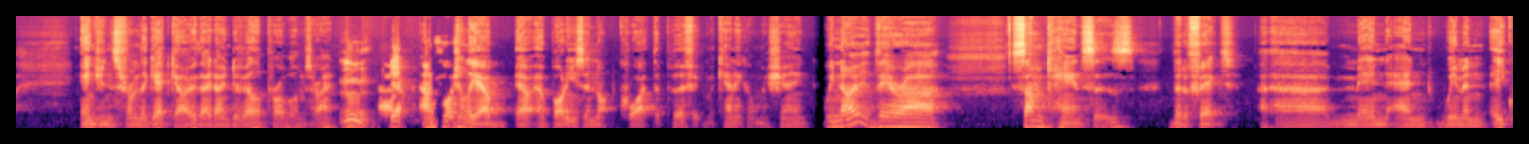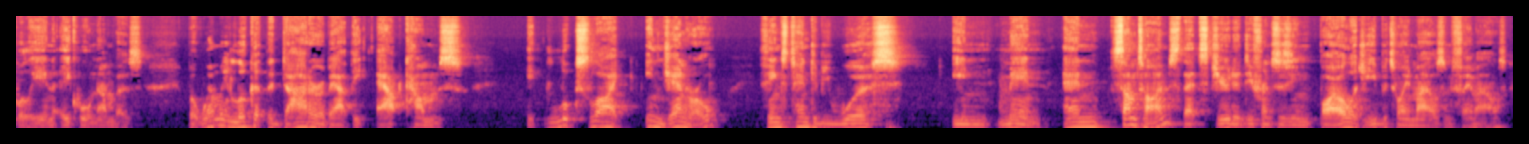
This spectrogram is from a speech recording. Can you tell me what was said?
engines from the get go; they don't develop problems, right? Mm, yeah, Unfortunately, our, our our bodies are not quite the perfect mechanical machine. We know there are some cancers that affect uh, men and women equally in equal numbers. But when we look at the data about the outcomes, it looks like, in general, things tend to be worse in men. And sometimes that's due to differences in biology between males and females.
